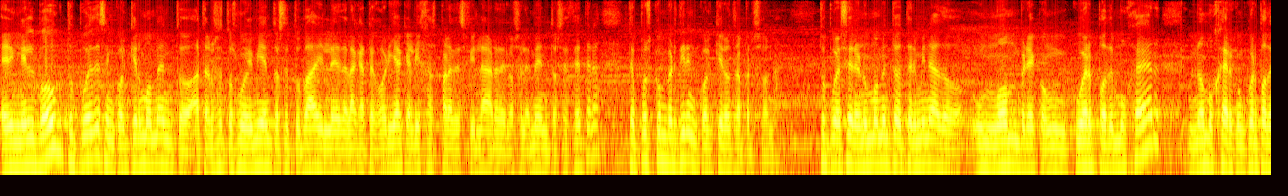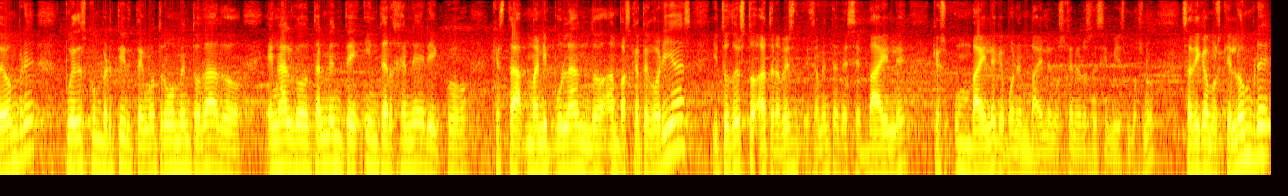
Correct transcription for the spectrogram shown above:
En el Vogue tú puedes en cualquier momento, a través de tus movimientos, de tu baile, de la categoría que elijas para desfilar, de los elementos, etc., te puedes convertir en cualquier otra persona. Tú puedes ser en un momento determinado un hombre con cuerpo de mujer, una mujer con cuerpo de hombre, puedes convertirte en otro momento dado en algo totalmente intergenérico que está manipulando ambas categorías y todo esto a través precisamente de ese baile, que es un baile que pone en baile los géneros en sí mismos. ¿no? O sea, digamos que el hombre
